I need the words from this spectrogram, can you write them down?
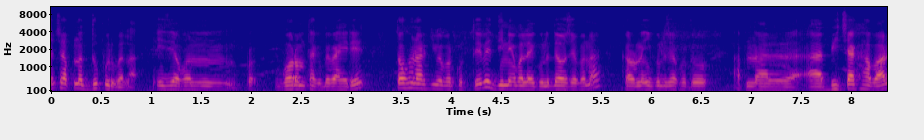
হচ্ছে আপনার দুপুরবেলা। এই যখন গরম থাকবে বাইরে তখন আর কি ব্যবহার করতে হবে? দিনের বেলা এগুলো দেওয়া যাবে না। কারণ এগুলো যেহেতু আপনার আহ, ভিজা খাবার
